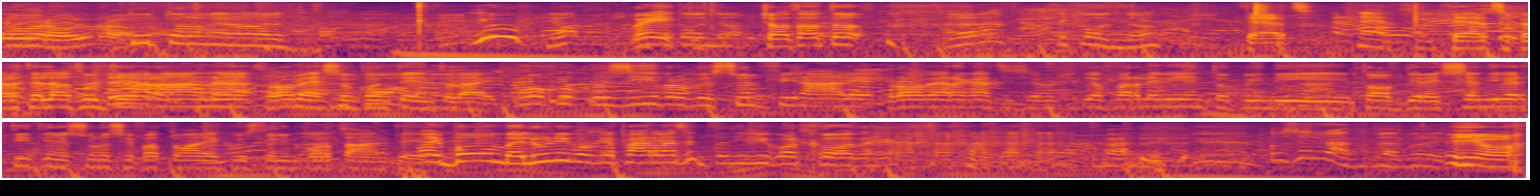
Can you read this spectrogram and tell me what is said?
L'overall. tutto l'overall Io. Uè, Secondo ciao Toto. Allora? Secondo? Terzo. Terzo Terzo, cartellato ultima run. Però beh, sono contento, dai. Poco così proprio sul finale. Però beh, ragazzi, siamo riusciti a fare l'evento, quindi top direi. Ci siamo divertiti, nessuno si è fatto male, questo è l'importante. Poi Bomba è l'unico che parla senza dirgli qualcosa Come sei arrivato te Alboreto? Io.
